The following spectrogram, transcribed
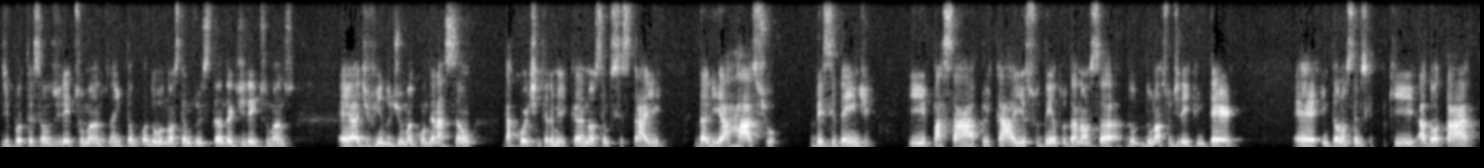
de proteção dos direitos humanos, né? Então, quando nós temos um estándar de direitos humanos é, advindo de uma condenação da Corte Interamericana, nós temos que extrair dali a rácio decidendi e passar a aplicar isso dentro da nossa, do, do nosso direito interno. É, então, nós temos que, que adotar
